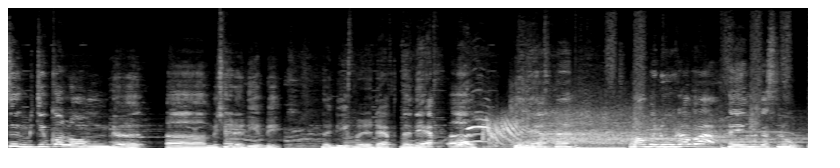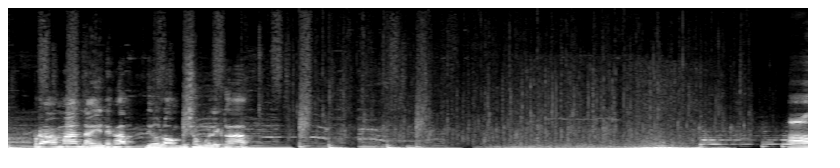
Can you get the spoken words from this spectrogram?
ซึ่งพี่จิ๊บก็ลง The เอ่อไม่ใช่ The Deep ดิ The Deep หรือ The Dev The Dev เออ The Dev นะ ลองไปดูครับว่าเพลงมันจะสนุกประมาณไหนนะครับ เดี๋ยวลองไปชมกันเลยครับเอา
